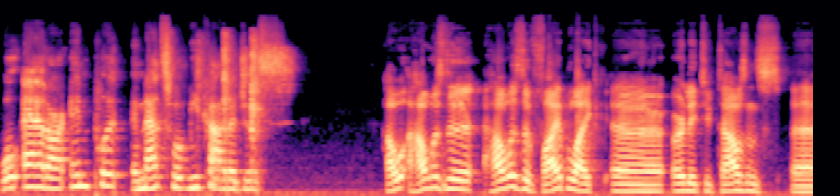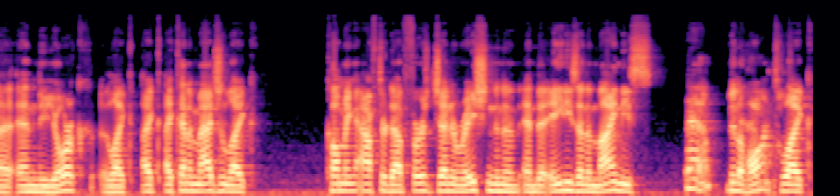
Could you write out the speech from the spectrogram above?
we'll add our input and that's what we kind of just how how was the how was the vibe like uh, early two thousands uh, in New York? Like I, I can imagine like coming after that first generation in the, in the eighties and the nineties. Yeah. Been hard to like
